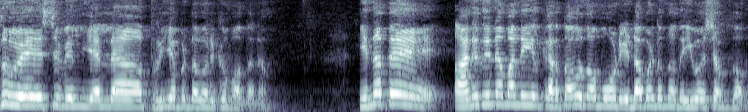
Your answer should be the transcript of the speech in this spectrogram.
ക്രിസ്തുവേശുവിൽ എല്ലാ പ്രിയപ്പെട്ടവർക്കും വന്ദനം. ഇന്നത്തെ അനുദിന മനയിൽ കർത്താവ് നമ്മോട് ഇടപെടുന്ന ദൈവശബ്ദം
